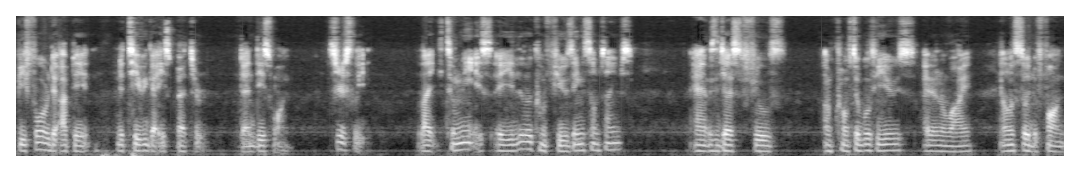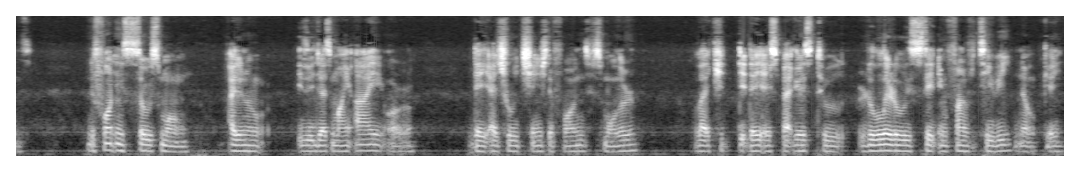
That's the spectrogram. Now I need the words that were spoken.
before the update, the TV guide is better than this one. Seriously. Like, to me, it's a little confusing sometimes, and it just feels uncomfortable to use, I don't know why. And also the font. The font is so small. I don't know, is it just my eye, or they actually change the font smaller. Like, did they expect us to literally sit in front of the TV? No, okay.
